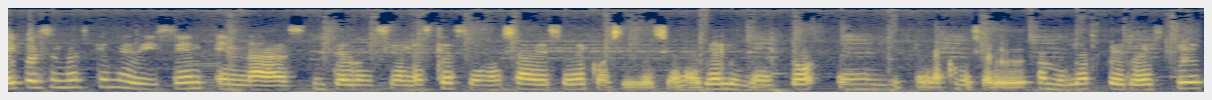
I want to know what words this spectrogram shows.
Hay personas que me dicen en las intervenciones que hacemos a veces de conciliaciones de alimento en, la comisaría de familia, pero es que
